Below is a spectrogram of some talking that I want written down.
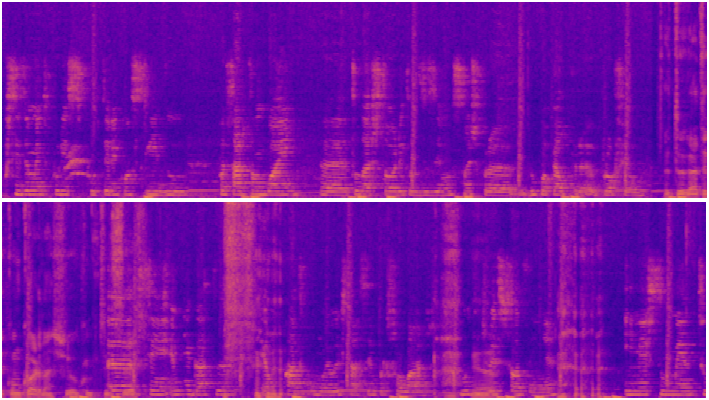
precisamente por isso, por terem conseguido passar tão bem eh, toda a história, todas as emoções para, do papel para, para o filme. A tua gata concorda, acho eu, com o que tu Eh, disseste. sim, a minha gata é um bocado como eu e está sempre a falar, muitas Yeah. vezes sozinha. E neste momento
